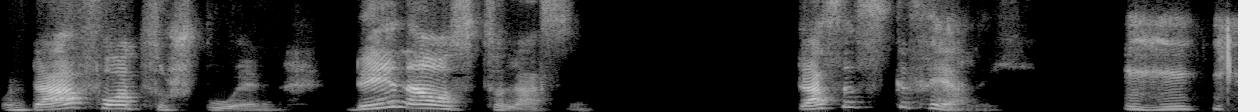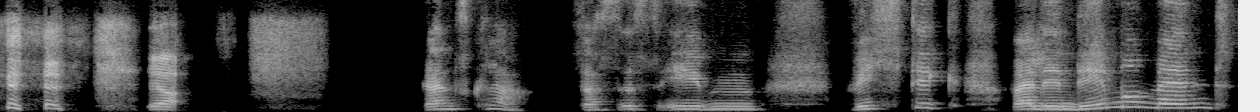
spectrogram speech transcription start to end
Und da vorzuspulen, den auszulassen, das ist gefährlich. Mhm. ja. Ganz klar. Das ist eben wichtig, weil in dem Moment,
